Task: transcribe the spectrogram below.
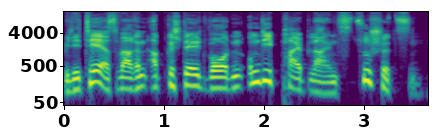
Militärs waren abgestellt worden, um die Pipelines zu schützen.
